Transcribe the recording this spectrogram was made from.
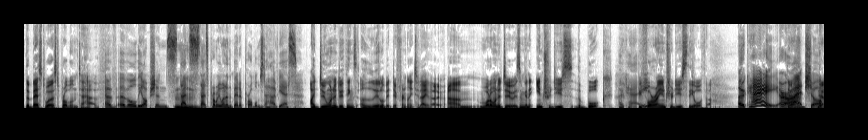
the best worst problem to have. Of, of all the options, Mm. that's that's probably one of the better problems to have. Yes. I do want to do things a little bit differently today, though. Um, what I want to do is I'm going to introduce the book Okay. before I introduce the author. Okay. All right. Yeah? Sure. Yeah.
